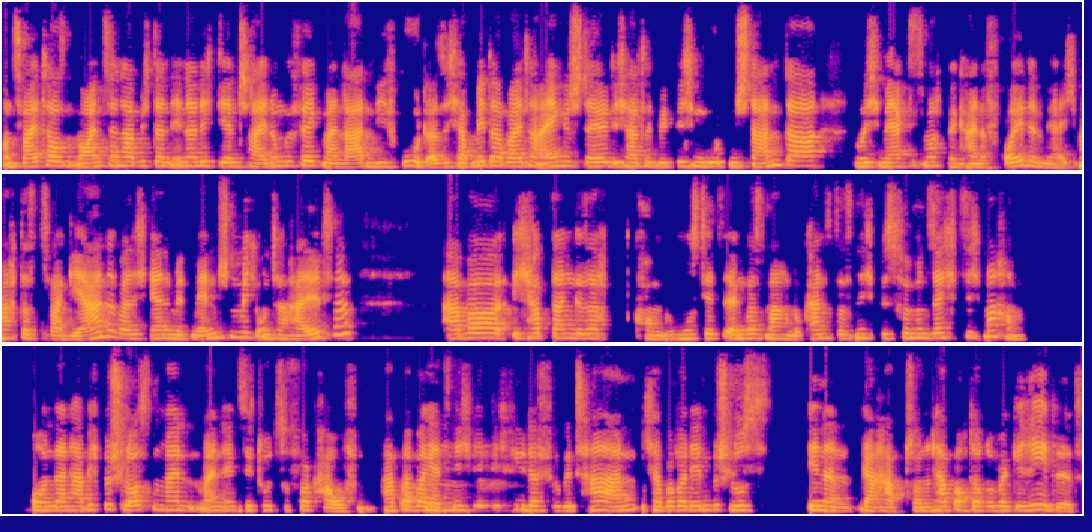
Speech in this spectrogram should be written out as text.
Und 2019 habe ich dann innerlich die Entscheidung gefällt, mein Laden lief gut. Also ich habe Mitarbeiter eingestellt, ich hatte wirklich einen guten Stand da, nur ich merkte, es macht mir keine Freude mehr. Ich mache das zwar gerne, weil ich gerne mit Menschen mich unterhalte, aber ich habe dann gesagt, komm, du musst jetzt irgendwas machen, du kannst das nicht bis 65 machen. Und dann habe ich beschlossen, mein, mein Institut zu verkaufen. Habe aber mhm. jetzt nicht wirklich viel dafür getan. Ich habe aber den Beschluss innen gehabt schon und habe auch darüber geredet.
